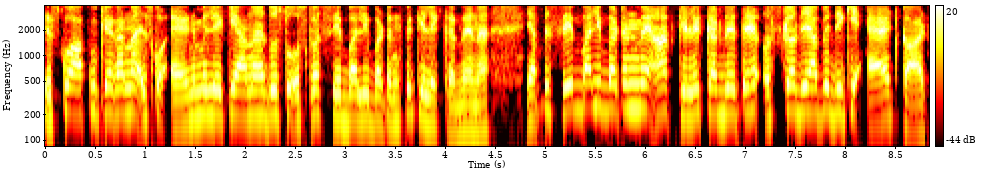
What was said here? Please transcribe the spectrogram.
इसको आपको क्या करना है, इसको एंड में लेके आना है दोस्तों, उसके बाद सेव वाली बटन पे क्लिक कर देना है। यहाँ पे सेव वाली बटन में आप क्लिक कर देते हैं, उसके बाद यहाँ पे देखिए ऐड कार्ड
